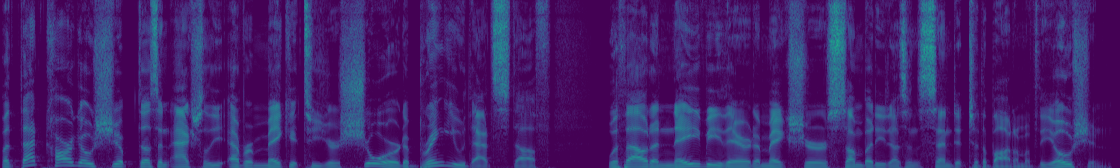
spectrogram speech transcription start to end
But that cargo ship doesn't actually ever make it to your shore to bring you that stuff without a navy there to make sure somebody doesn't send it to the bottom of the ocean.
